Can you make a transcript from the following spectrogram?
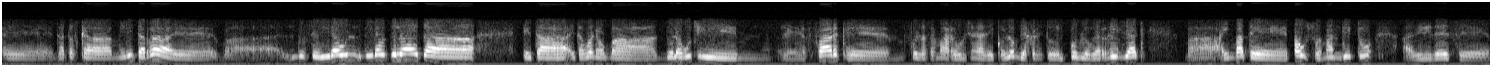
e, gatazka militarra e, ba, luze diraul, dirautela eta eta eta bueno ba, duela gutxi e, FARC e, Fuerzas Armadas Revolucionarias de Colombia Ejército del Pueblo Guerrillak ba, hainbat e, pauso eman ditu. Adibidez e,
